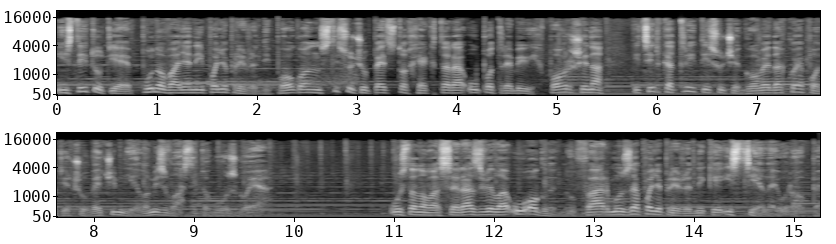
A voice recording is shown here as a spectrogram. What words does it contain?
institut je punovaljeni poljoprivredni pogon s 1500 hektara upotrebivih površina i cirka 3000 goveda koja potječu većim dijelom iz vlastitog uzgoja. Ustanova se razvila u oglednu farmu za poljoprivrednike iz cijele Europe.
